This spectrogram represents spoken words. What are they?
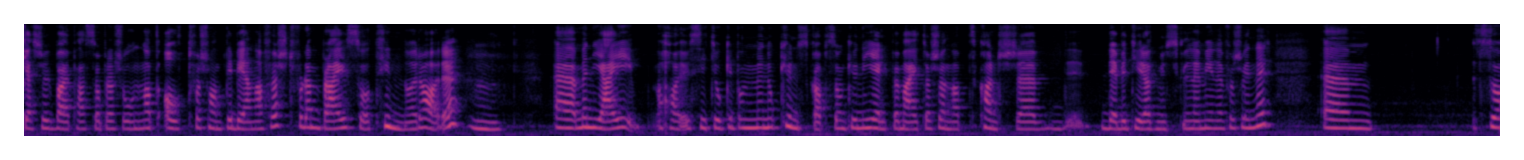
gastric bypass-operasjonen, at alt forsvant i bena først, for de blei så tynne og rare. Mm. Eh, men jeg har jo, sitter jo ikke med noe kunnskap som kunne hjelpe meg til å skjønne at kanskje det, det betyr at musklene mine forsvinner. Um, så,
